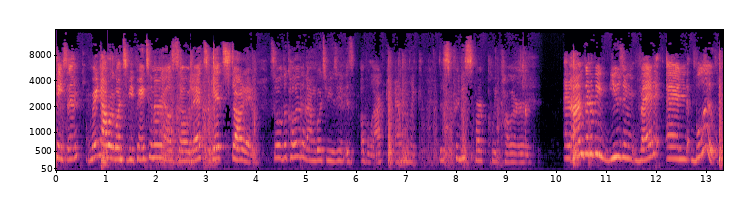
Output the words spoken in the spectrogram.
Tayson. Right now we're going to be painting our nails, so let's get started. So the color that I'm going to be using is a black and like this pretty sparkly color. And I'm going to be using red and blue.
